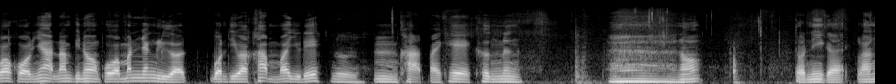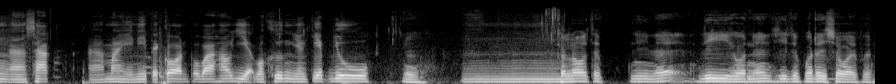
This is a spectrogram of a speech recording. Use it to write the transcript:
ว่าขออนุญาตนํพี่น้องเพราะว่ามันยังเหลือ บอนที่ว่าค้ำไว้อยู่เด้ เลยอืมขาดไปแค่ครึ่งหนึงอ่าเนาะตอนนี้ก็กำลังอ่าซักอ่าไม้นี่ไปก่อนเพราะว่าเฮาเหยียบว่าครึ่งยังเจ็บอยู่เอออืมก็รอแต่นี่แหละดีก่อนนั้นสิจะพอได้ช่วยเพิ่น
